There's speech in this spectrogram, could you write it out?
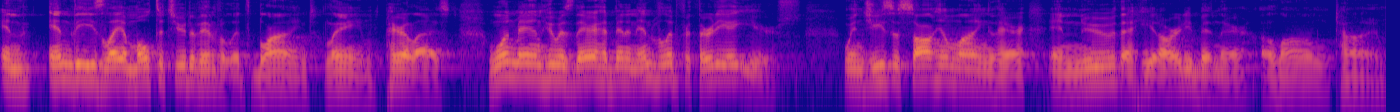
In, in these lay a multitude of invalids, blind, lame, paralyzed. One man who was there had been an invalid for 38 years. When Jesus saw him lying there and knew that he had already been there a long time,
